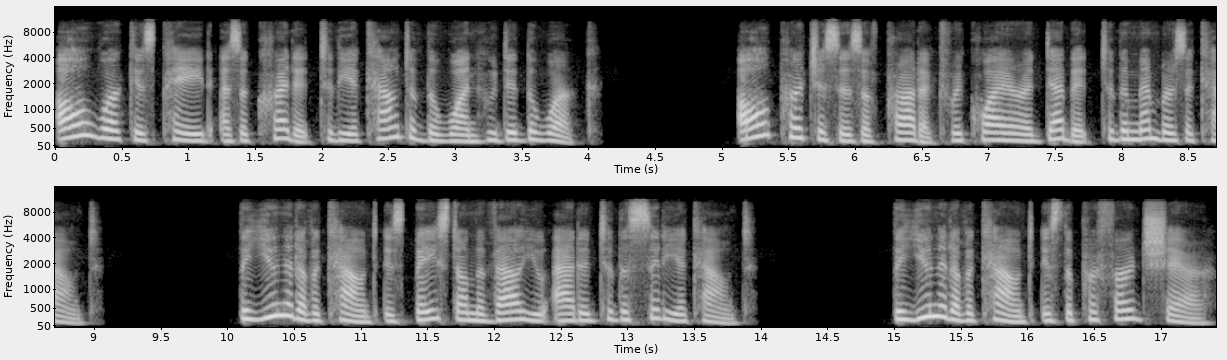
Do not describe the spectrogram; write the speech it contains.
All work is paid as a credit to the account of the one who did the work. All purchases of product require a debit to the member's account. The unit of account is based on the value added to the city account. The unit of account is the preferred share.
